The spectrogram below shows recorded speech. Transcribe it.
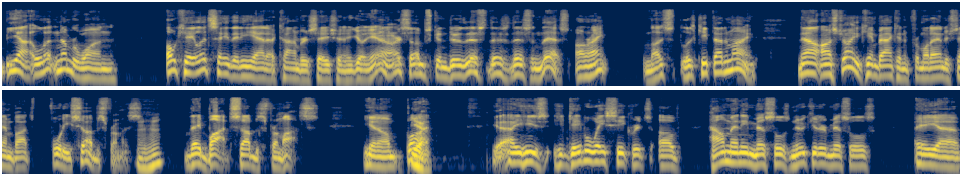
But, yeah, let, number one, okay, let's say that he had a conversation and he goes, "Yeah, our subs can do this, this, this, and this." All right, let's let's keep that in mind. Now, Australia came back and, from what I understand, bought forty subs from us. Mm-hmm. They bought subs from us, you know. But yeah. yeah, he's he gave away secrets of how many missiles, nuclear missiles, a uh,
